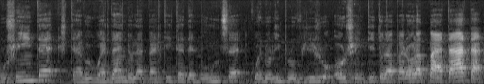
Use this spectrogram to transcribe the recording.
Uscente, stavo guardando la partita del Monza quando all'improvviso ho sentito la parola patata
